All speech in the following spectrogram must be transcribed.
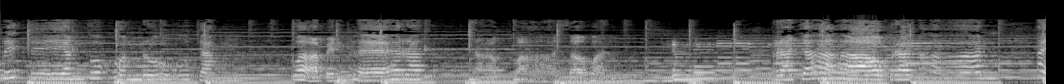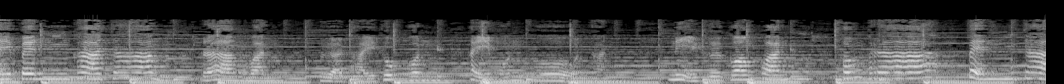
คริสเตียนทุกคนรู้จัก ว่าเป็นแผลรักจากฟ้าสวรรค์ พระเจ้าประทาน ให้เป็นค่าจ้างรางวัล เพื่อไทยทุกคนให้พ้นโทษทัน นี่คือของขวัญของพระเป็นเจ้า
